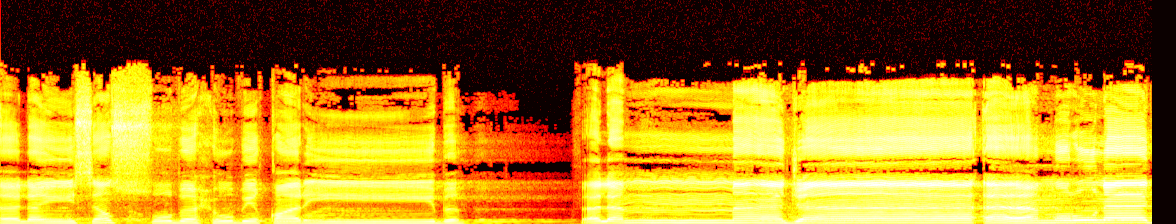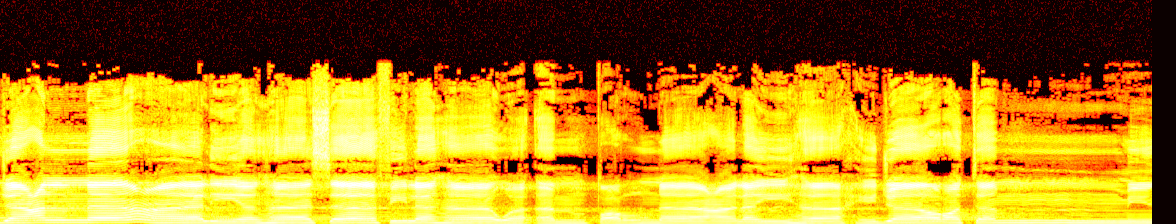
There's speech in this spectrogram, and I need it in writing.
أليس الصبح بقريب؟ فلما جاء أمرنا جعلنا عاليها سافلها وأمطرنا عليها حجارة من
